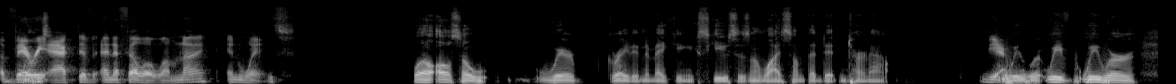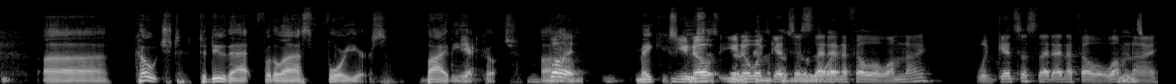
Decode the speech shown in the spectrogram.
A very Wins. active NFL alumni and wins. well, also we're great into making excuses on why something didn't turn out. Yeah, we were we've we were uh coached to do that for the last four years by the head coach. but Um, make excuses. you know, you know what gets us that. NFL alumni. What gets us that NFL alumni?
